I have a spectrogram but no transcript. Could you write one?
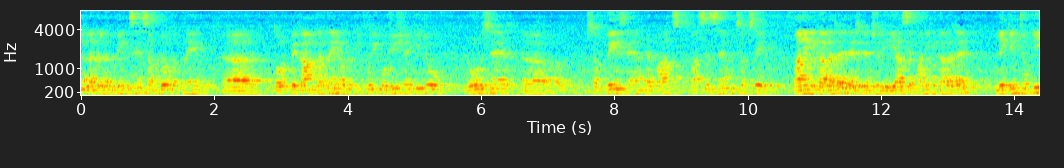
अलग अलग विंग्स हैं, सब लोग अपने तौर पे काम कर रहे हैं और उनकी पूरी कोशिश है कि जो रोड्स हैं सबवेज हैं अंडर पास पासिस हैं, उन सबसे पानी निकाला जाए रेजिडेंशियल एरिया से पानी निकाला जाए। लेकिन चूँकि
